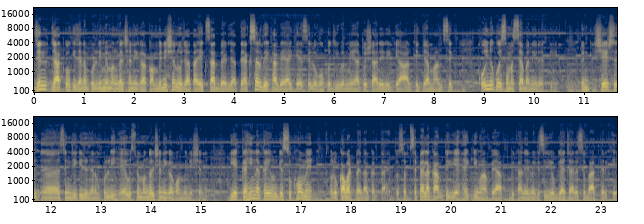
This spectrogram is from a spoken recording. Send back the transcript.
जिन जातकों की जन्म कुंडली में मंगल शनि का कॉम्बिनेशन हो जाता है, एक साथ बैठ जाते हैं, अक्सर देखा गया है कि ऐसे लोगों को जीवन में या तो शारीरिक या आर्थिक या मानसिक कोई ना कोई समस्या बनी रहती है। तो इनकी शेष सिंह जी की जो जन्म कुंडली है, उसमें मंगल शनि का कॉम्बिनेशन है। ये कहीं ना कहीं उनके सुखों में रुकावट पैदा करता है। तो सबसे पहला काम तो ये है कि वहाँ पे आप बीकानेर में किसी योग्य आचार्य से बात करके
